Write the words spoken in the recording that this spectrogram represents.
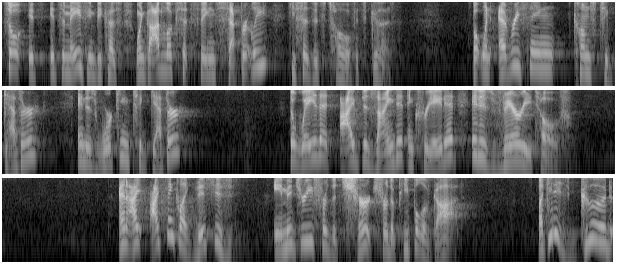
So it's, it's amazing because when God looks at things separately, he says it's Tov, it's good. But when everything comes together and is working together, the way that I've designed it and created it, it is very Tov. And I, I think like this is imagery for the church, for the people of God. Like it is good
